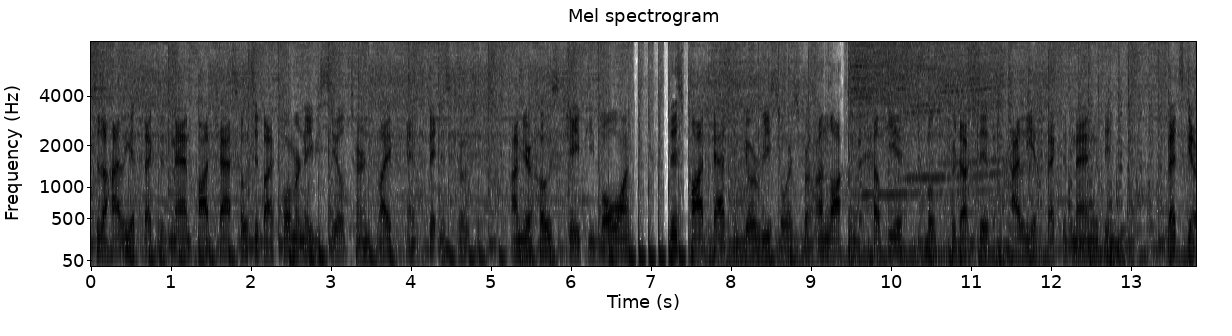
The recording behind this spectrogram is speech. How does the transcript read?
to the Highly Effective Man podcast, hosted by former Navy SEAL turned life and fitness coach. I'm your host, JP Bolwan. This podcast is your resource for unlocking the healthiest, most productive, and highly effective man within you. Let's go.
